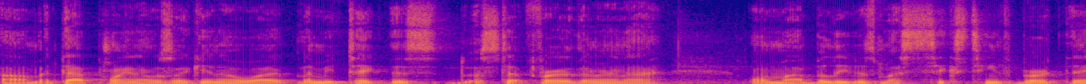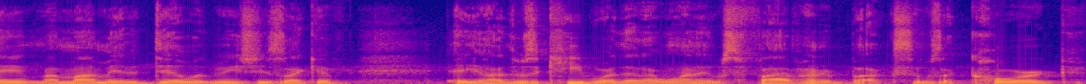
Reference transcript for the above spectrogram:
um, at that point, I was like, you know what? Let me take this a step further. And I, on my, I believe it was my 16th birthday, my mom made a deal with me. She's like, if you know, there was a keyboard that I wanted. It was 500 bucks. It was a Korg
